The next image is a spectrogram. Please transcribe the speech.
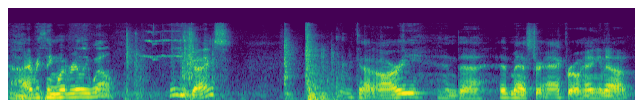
Uh, everything went really well. Hey, you guys. We got Ari and uh, Headmaster Acro hanging out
